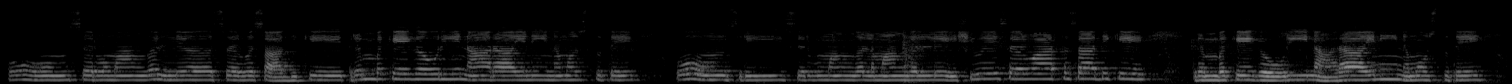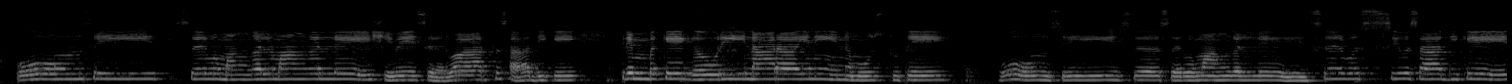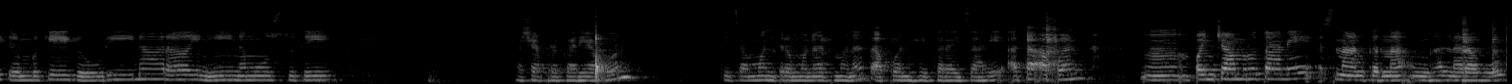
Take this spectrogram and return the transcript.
ಓಂ ಸರ್ವ ಮಾಂಗಲ್ಯ ಸರ್ವ ಸಾಧಿಕೆ ತ್ರಂಬಕೆ ಗೌರಿ ನಾರಾಯಣಿ ನಮಸ್ತುತೆ ಓಂ ಶ್ರೀ ಸರ್ವ ಮಂಗಲ ಮಾಂಗಲ್ಯ ಶಿವೆ ಸರ್ವಾರ್ಥ ಸಾಧಿಕೆ ತ್ರಂಬಕೆ ಗೌರಿ ನಾರಾಯಣಿ ನಮೋಸ್ತುತೆ ಓಂ ಶ್ರೀ ಸರ್ವ ಮಂಗಲ ಮಾಂಗಲ್ಯ ಶಿವೆ ಸರ್ವಾರ್ಥ ಸಾಧಿಕೆ ತ್ರ್ಯಂಬಕೆ ಗೌರಿ ನಾರಾಯಣಿ ನಮೋಸ್ತುತೆ ओम श्री स- सर्व मांगल्ये सर्व शिवसाधिके त्र्यंबके गौरी नारायणी नमोस्तुते अशा प्रकारे आपण तिचा मंत्र म्हणत म्हणत आपण हे करायचं आहे. आता आपण पंचामृताने स्नान करणार घालणार आहोत.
